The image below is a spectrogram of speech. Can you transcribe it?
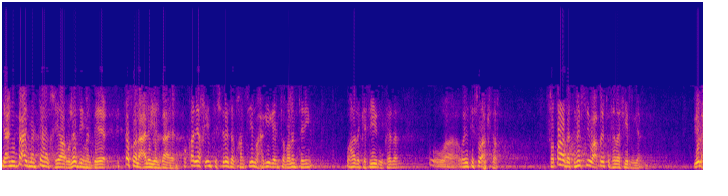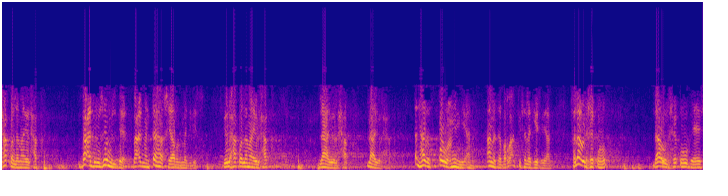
يعني بعد ما انتهى الخيار ولزم البيع اتصل علي البائع وقال يا أخي أنت اشتريتها بخمسين وحقيقة أنت ظلمتني وهذا كثير وكذا وهي تسوى أكثر. فطابت نفسي وأعطيته ثلاثين ريال. يلحق ولا ما يلحق؟ بعد لزوم البيع بعد ما انتهى خيار المجلس يلحق ولا ما يلحق؟ لا يلحق لا يلحق. لأن هذا تطوع مني أنا أنا تبرعت بثلاثين ريال. فلا ألحقه. لا ألحقه بإيش؟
